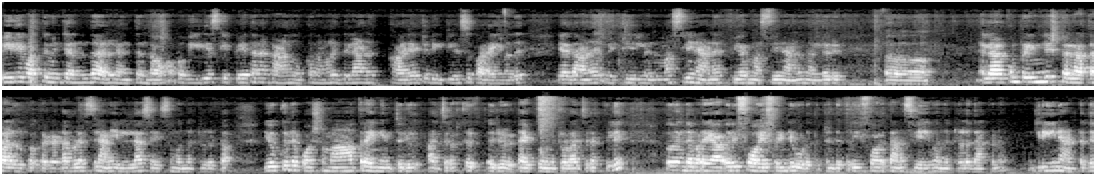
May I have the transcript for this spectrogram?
വീഡിയോ പത്ത് മിനിറ്റ് എന്തായാലും ലെങ്ത് ഉണ്ടാവും. അപ്പൊ വീഡിയോ സ്കിപ്പ് ചെയ്ത് തന്നെ കാണാൻ നോക്കുക. നമ്മൾ ഇതിലാണ് കാര്യമായിട്ട് ഡീറ്റെയിൽസ് പറയുന്നത്. ഏതാണ് മെറ്റീരിയൽ മസ്ലിനാണ് മസ്ലിൻ ആണ്. നല്ലൊരു എല്ലാവർക്കും പ്രിന്റ് ഇഷ്ടമല്ലാത്ത ആളുകൾക്കൊക്കെ കേട്ടോ ഡബിൾ എസിലാണ് എല്ലാ സൈസും വന്നിട്ടുള്ളത് കേട്ടോ യോക്കിന്റെ പോഷൻ മാത്രമേ ഇങ്ങനത്തെ ഒരു അജറക്ക് ഒരു ടൈപ്പ് വന്നിട്ടുള്ളൂ. അജ്രക്കിൽ എന്താ പറയാ ഒരു ഫോയിൽ പ്രിന്റ് കൊടുത്തിട്ടുണ്ട്. ത്രീ ഫോർത്ത് ആണ് സ്ലീവ് വന്നിട്ടുള്ളത് ഇതാക്കണ്. ഗ്രീൻ ആണ് കേട്ടോ.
